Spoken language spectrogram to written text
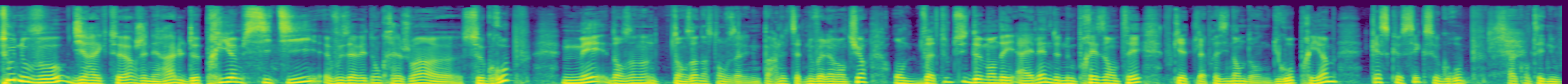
Tout nouveau directeur général de Prium City. Vous avez donc rejoint euh, ce groupe, mais dans un, instant, vous allez nous parler de cette nouvelle aventure. On va tout de suite demander à Hélène de nous présenter, vous qui êtes la présidente du groupe Prium. Qu'est-ce que c'est que ce groupe? Racontez-nous.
